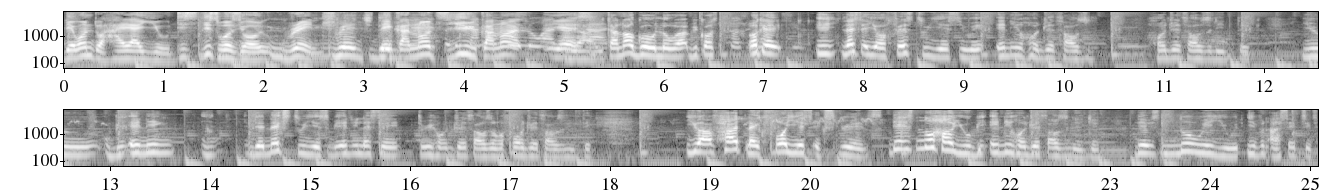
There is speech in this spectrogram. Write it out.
they want to hire you. This this was your range. range They they, cannot. so they you cannot cannot. go lower than yes. yeah, you cannot go lower because Because okay want you. i- let's say your first two years you were earning 100000 100000 intake you will be earning in the next two years you'll be earning let's say 300000 or 400000 intake you have had like four years experience there is no how you will be earning 100000 again there is no way you would even accept it.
